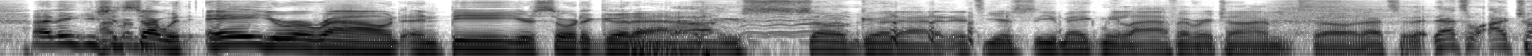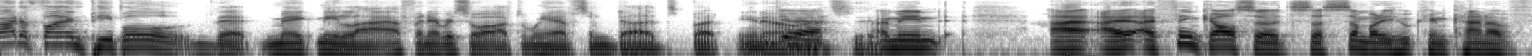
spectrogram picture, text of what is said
I think you should remember- start with A, you're around, and B, you're sort of good at No, it. you're so good at it. It's you're, you make me laugh every time. So that's that's why I try to find people that make me laugh, and every so often we have some duds. But you know, Yeah. it's, I mean, I, I- think also it's just somebody who can kind of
